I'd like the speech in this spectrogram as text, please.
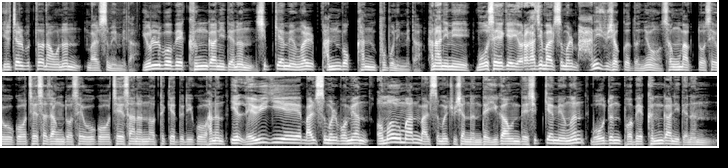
1절부터 나오는 말씀입니다. 율법의 근간이 되는 십계명을 반복한 부분입니다. 하나님이 모세에게 여러 가지 말씀을 많이 주셨거든요. 성막도 세우고 제사장도 세우고 제사는 어떻게 드리고 하는 이 레위기의 말씀을 보면 어마어마한 말씀을 주셨는데 이 가운데 십계명은 모든 법의 근간이 되는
